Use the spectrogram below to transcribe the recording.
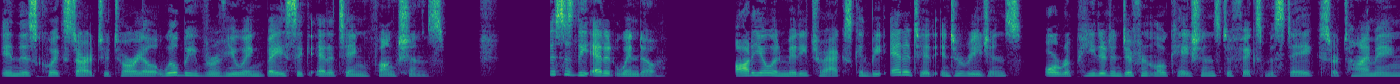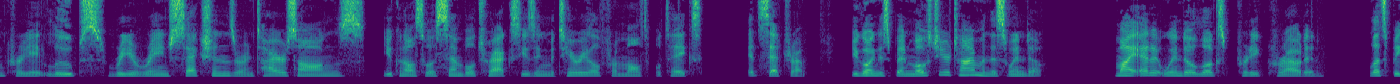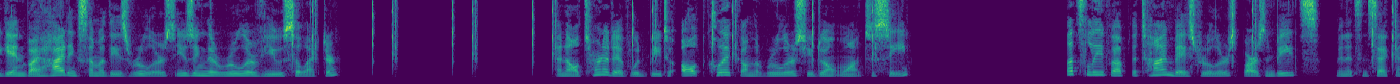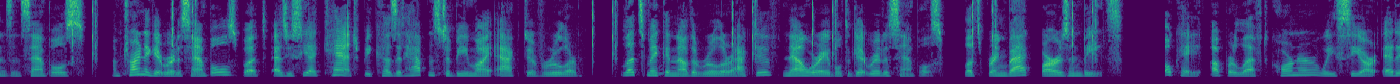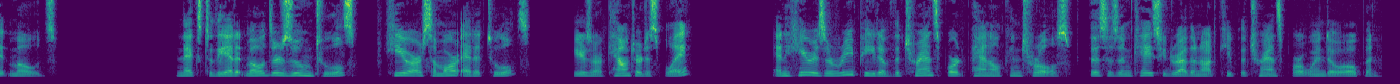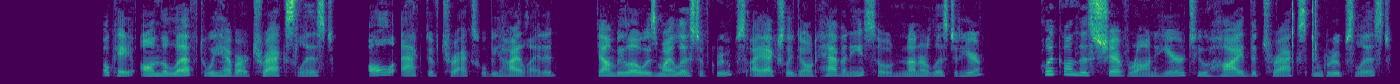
In this quick start tutorial, we'll be reviewing basic editing functions. This is the edit window. Audio and MIDI tracks can be edited into regions or repeated in different locations to fix mistakes or timing, create loops, rearrange sections or entire songs. You can also assemble tracks using material from multiple takes, etc. You're going to spend most of your time in this window. My edit window looks pretty crowded. Let's begin by hiding some of these rulers using the Ruler View selector. An alternative would be to alt-click on the rulers you don't want to see. Let's leave up the time-based rulers, bars and beats, minutes and seconds, and samples. I'm trying to get rid of samples, but as you see I can't because it happens to be my active ruler. Let's make another ruler active. Now we're able to get rid of samples. Let's bring back bars and beats. Okay, upper left corner we see our edit modes. Next to the edit modes are zoom tools. Here are some more edit tools. Here's our counter display. And here is a repeat of the transport panel controls. This is in case you'd rather not keep the transport window open. Okay, on the left we have our tracks list. All active tracks will be highlighted. Down below is my list of groups. I actually don't have any, so none are listed here. Click on this chevron here to hide the tracks and groups list.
